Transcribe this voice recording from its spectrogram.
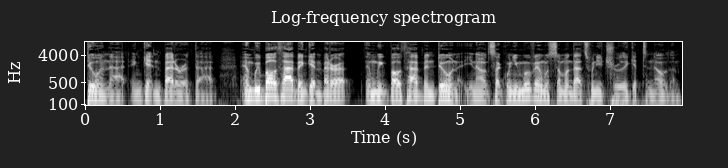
doing that and getting better at that. And we both have been getting better at and we both have been doing it. You know, it's like when you move in with someone that's when you truly get to know them.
